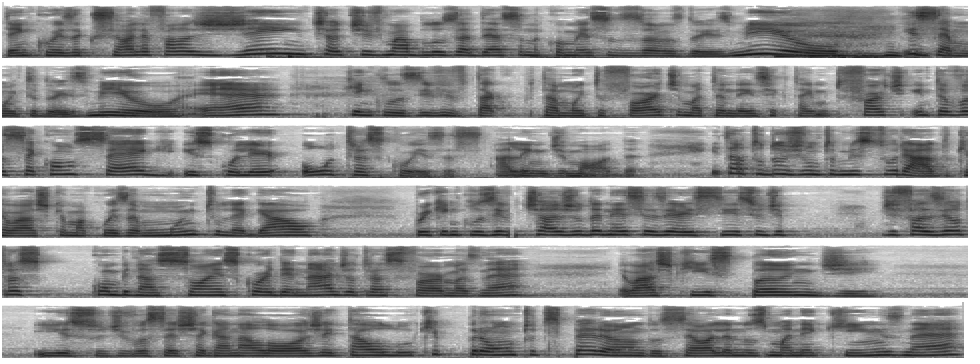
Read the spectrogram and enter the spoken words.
Tem coisa que você olha e fala, gente, eu tive uma blusa dessa no começo dos anos 2000. Isso é muito 2000, é? Que inclusive tá, tá muito forte, uma tendência que tá aí muito forte. Então você consegue escolher outras coisas, além de moda. E tá tudo junto misturado, que eu acho que é uma coisa muito legal, porque inclusive te ajuda nesse exercício de, de fazer outras combinações, coordenar de outras formas, né? Eu acho que expande isso de você chegar na loja e tá o look pronto te esperando. Você olha nos manequins, né?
